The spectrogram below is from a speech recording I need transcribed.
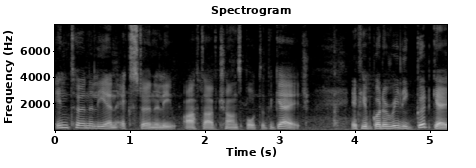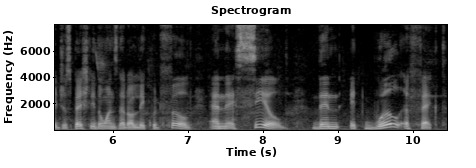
internally and externally after I've transported the gauge. If you've got a really good gauge, especially the ones that are liquid filled, and they're sealed, then it will affect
